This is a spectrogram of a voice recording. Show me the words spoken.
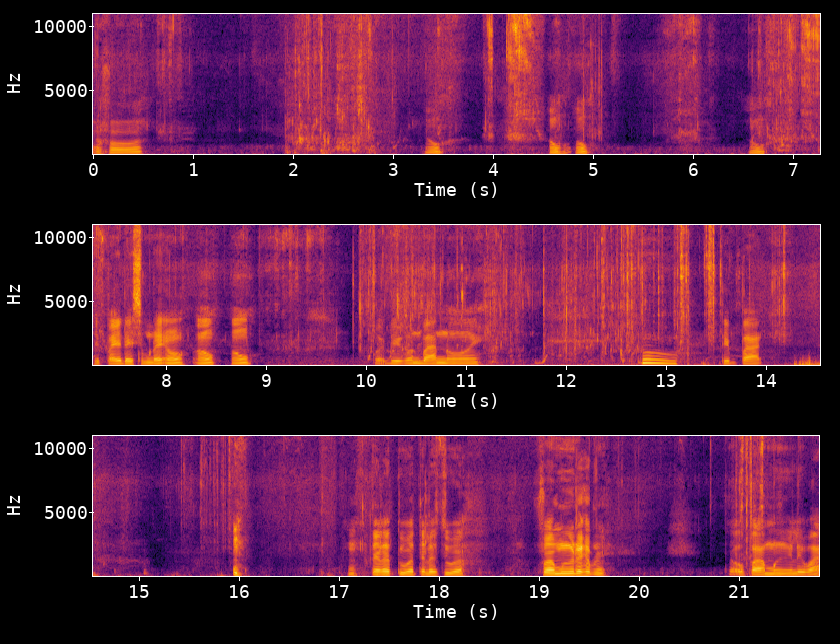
โอ้โหเอาเอาเอาเอาจะไปได้สำเร็จเอาเอาเอาเปิดเบรกบ้านๆหน่อย เต็มปาก แต่ละตัวแต่ละตัวฝ่ามือด้วยครับนี่เอาฝ่ามือเลยวะ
